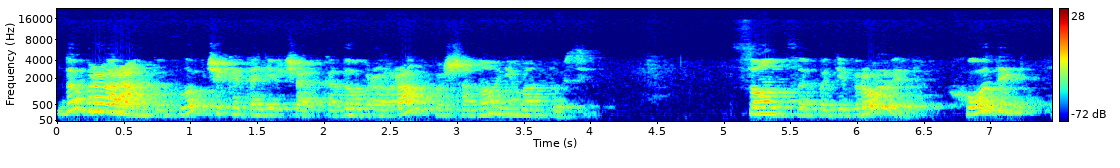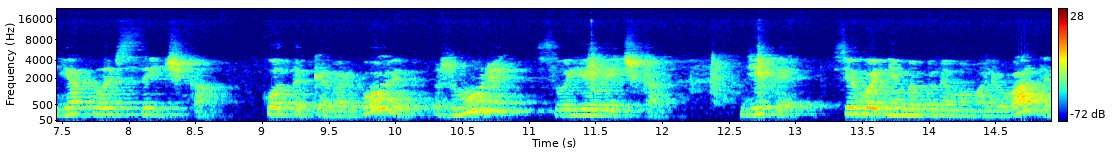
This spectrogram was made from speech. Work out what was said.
Доброго ранку, хлопчики та дівчатка. Доброго ранку, шановні матусі. Сонце по діброві ходить, як лисичка. Котики вербові жмурять свої личка. Діти, сьогодні ми будемо малювати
